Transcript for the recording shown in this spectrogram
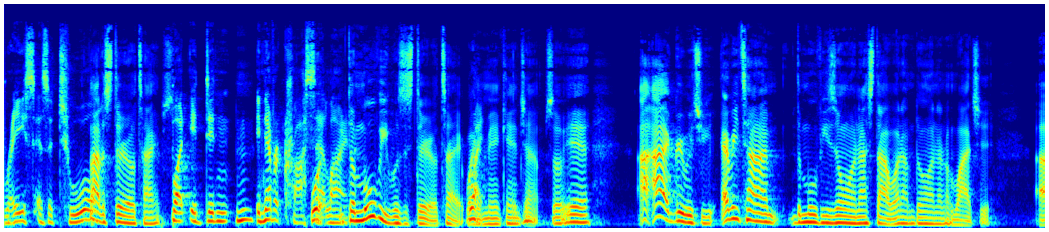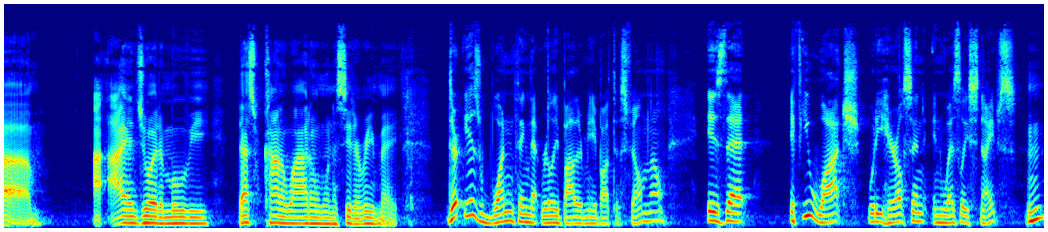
race as a tool, A lot of stereotypes. but it didn't. It never crossed Well, that line. The movie was a stereotype. White Right. men can't jump. So yeah, I, I agree with you. Every time the movie's on, I stop what I'm doing and I watch it. Um, I, I enjoy the movie. That's kind of why I don't want to see the remake. There is one thing that really bothered me about this film, though, is that if you watch Woody Harrelson and Wesley Snipes, Mhm.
